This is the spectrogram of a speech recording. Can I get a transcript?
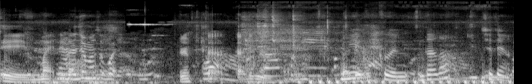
Eh, mic dia dah jom masuk buat. Kenapa tak, tak dengar? Ni pun. Entah tak? Cuba tengok.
